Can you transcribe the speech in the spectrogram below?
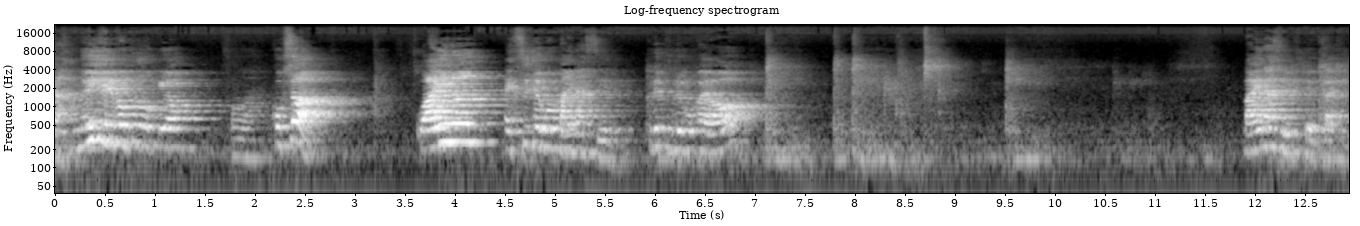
자, 그럼 이제 1번 풀어볼게요. 어, 곡선 y는 x제곱 마이너스 1 그래프 그려볼까요? 마이너스 1부터 여기까지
